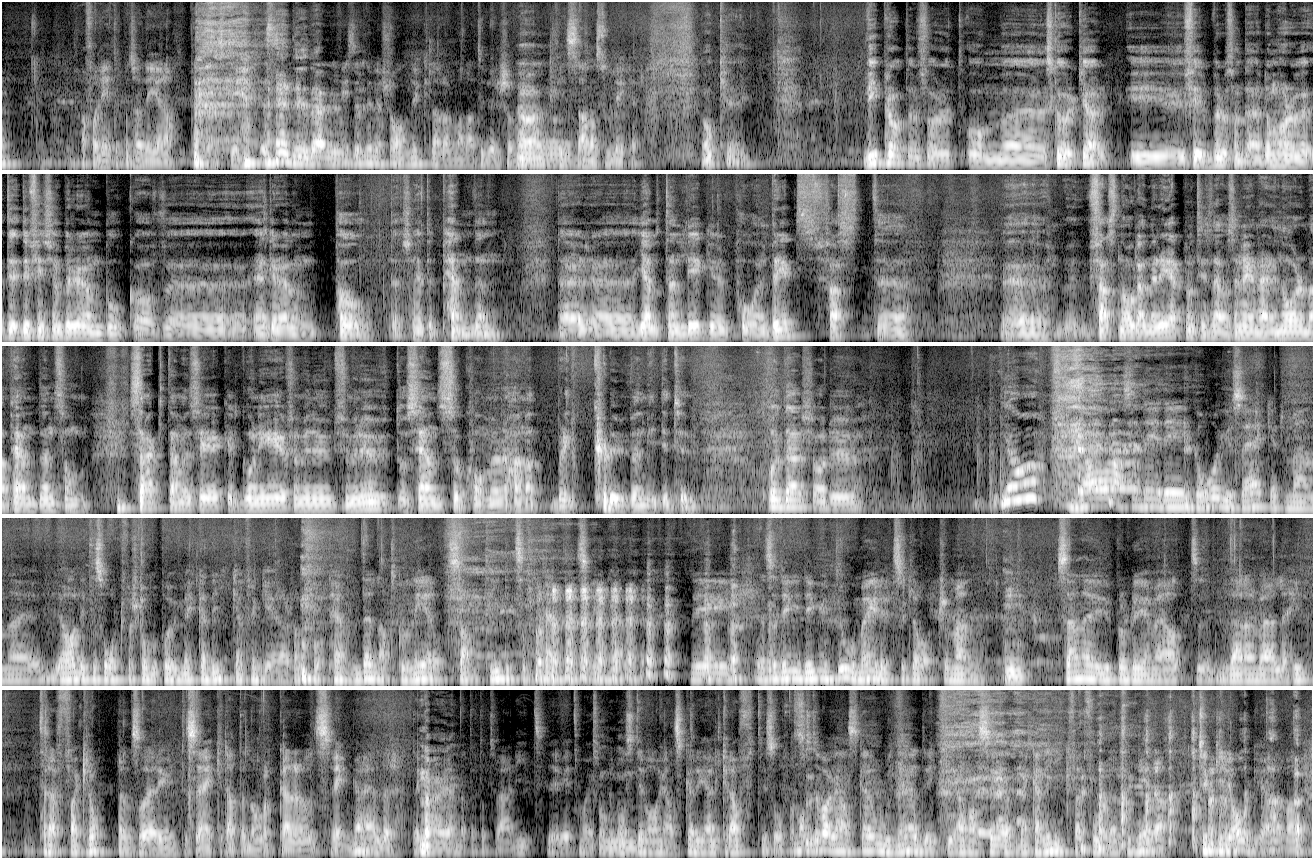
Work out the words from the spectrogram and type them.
Man får leta på Tradera. Där finns det, det där det finns universalnycklar av alla turer som Ja, ja, finns ja. alla storlekar. Okej. Vi pratade förut om eh, skurkar i filmer och sånt där. De har, det, det finns ju en berömd bok av eh, Edgar Allan Poe där, som heter Pendeln. Där eh, hjälten ligger på en brits fast eh, fastnaglad med rep någonting sånt där. och sen är det den här enorma pendeln som sakta men säkert går ner för minut för minut och sen så kommer han att bli kluven mitt i tu. Och där sa du Ja, Ja, alltså det, det går ju säkert men eh, jag har lite svårt att förstå mig på hur mekaniken fungerar för att få pendeln att gå neråt samtidigt som pendeln svingar. Det är, alltså det, det är ju inte omöjligt såklart men Mm. sen är ju problemet att när den väl hit, träffar kroppen så är det ju inte säkert att den orkar svänga heller. Det kan hända att det tar tvärnit, det vet man ju. Som Det måste vara ganska rejäl kraft i så fall. Det Så- måste vara ganska onödig avancerad mekanik för att få det att fungera. Tycker jag i alla fall.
